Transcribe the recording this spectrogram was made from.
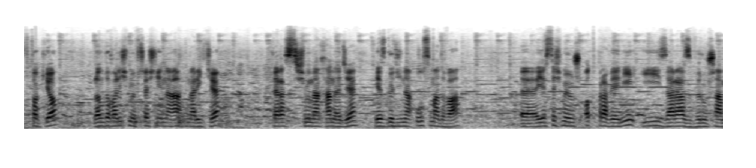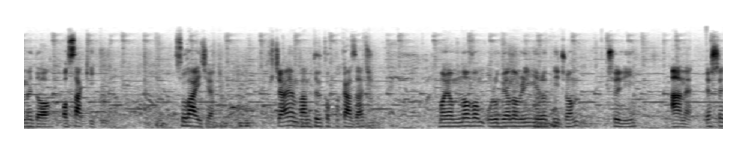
w Tokio. Lądowaliśmy wcześniej na Naricie. Teraz jesteśmy na Hanedzie. Jest godzina 8.02. E, Jesteśmy już odprawieni i zaraz wyruszamy do Osaki. Słuchajcie, chciałem Wam tylko pokazać moją nową ulubioną linię lotniczą, czyli ANE. Jeszcze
